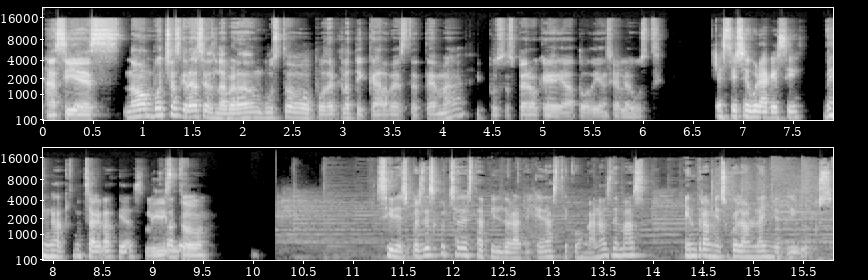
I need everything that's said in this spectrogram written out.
Así es. No, muchas gracias, la verdad un gusto poder platicar de este tema y pues espero que a tu audiencia le guste. Estoy segura que sí. Venga, muchas gracias. Listo. Si después de escuchar esta píldora te quedaste con ganas de más, entra a mi escuela online de Tribooks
